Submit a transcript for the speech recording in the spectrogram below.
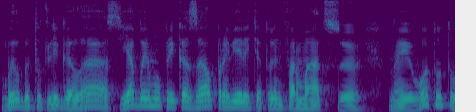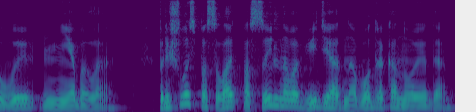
Был бы тут Леголас, я бы ему приказал проверить эту информацию, но его тут, увы, не было. Пришлось посылать посыльного в виде одного драконоида,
